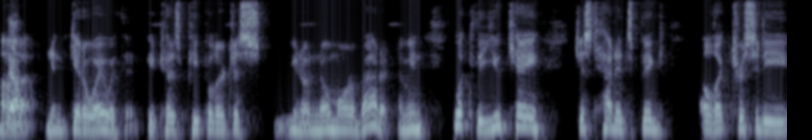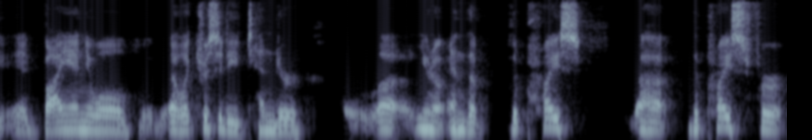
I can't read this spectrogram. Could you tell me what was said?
uh, yeah. and get away with it because people are just you know know more about it. I mean, look, the UK just had its big electricity uh, biannual electricity tender, uh, you know, and the the price uh, the price for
